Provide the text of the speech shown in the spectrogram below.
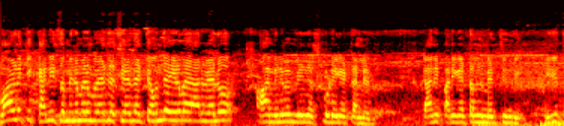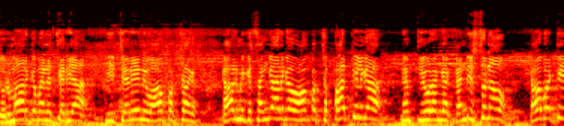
వాళ్ళకి కనీస మినిమం వేజెస్ ఏదైతే ఉందో ఇరవై ఆరు వేలు ఆ మినిమం వేజెస్ కూడా ఇవ్వటం లేదు. కానీ పని గంటలను పెంచింది. ఇది దుర్మార్గమైన చర్య. ఈ చర్యని వామపక్ష కార్మిక సంఘాలుగా వామపక్ష పార్టీలుగా మేము తీవ్రంగా ఖండిస్తున్నాం. కాబట్టి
